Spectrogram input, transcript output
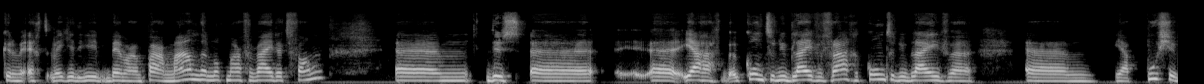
kunnen we echt, weet je, je bent maar een paar maanden nog maar verwijderd van. Um, dus uh, ja, continu blijven vragen, continu blijven um, ja, pushen,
